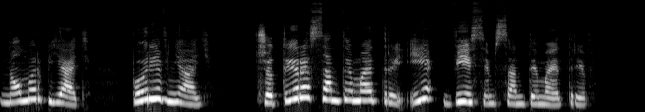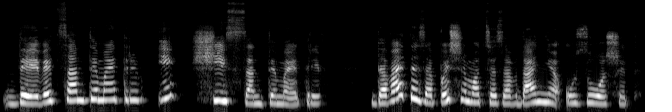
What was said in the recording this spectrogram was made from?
Номер 5. Порівняй 4 сантиметри і 8 сантиметрів. 9 сантиметрів і 6 сантиметрів. Давайте запишемо це завдання у зошит.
